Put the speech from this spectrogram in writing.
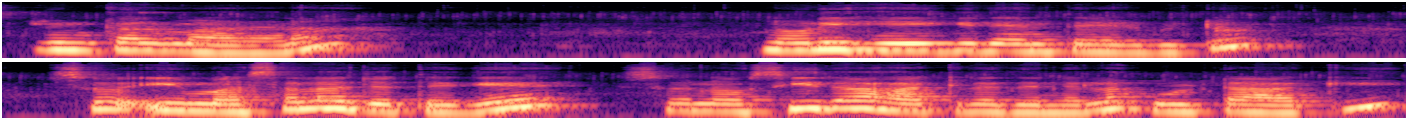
ಸ್ಪ್ರಿಂಕಲ್ ಮಾಡೋಣ. ನೋಡಿ ಹೇಗಿದೆ ಅಂತ ಹೇಳ್ಬಿಟ್ಟು. ಸೊ, ಈ ಮಸಾಲ ಜೊತೆಗೆ, ಸೊ, ನಾವು ಸೀದಾ ಹಾಕಿರೋದನ್ನೆಲ್ಲ ಉಲ್ಟಾ ಹಾಕಿ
